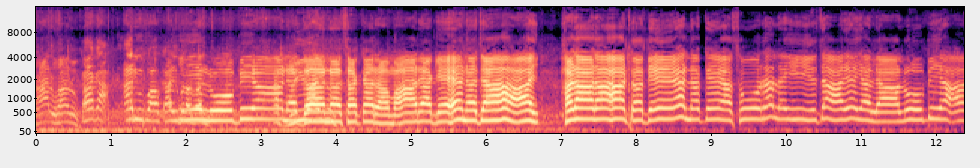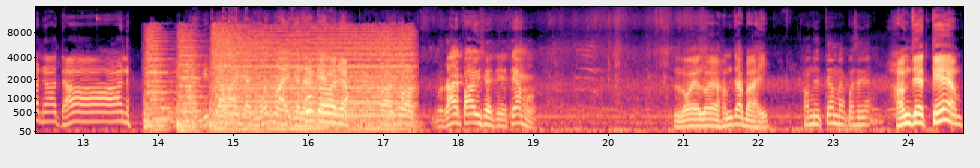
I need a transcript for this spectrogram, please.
સારું સારું કાકા આ રહ્યું તું કાળી બોલા ન ભીવાયું. મારા ગેન જાય. હડાડાટ દે ન કે અસુર લઈ જાય અલ્યા લોભિયા ન ધન ગીત જાય મોજમાં આવી જાય શું લાગે. રહ્યા? પાવી છે તે તેમ. લોય લોય સમજા બાહી. સમજે તેમ ને પછી સમજે તેમ?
